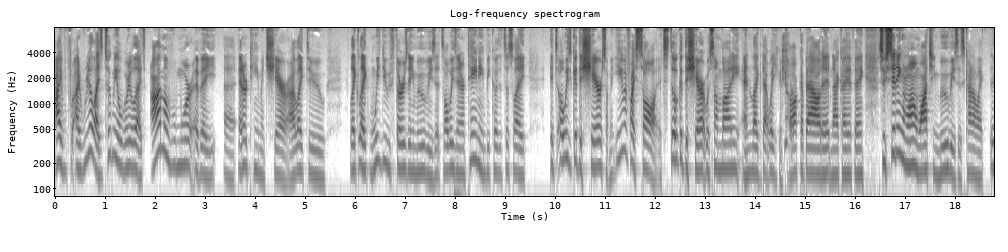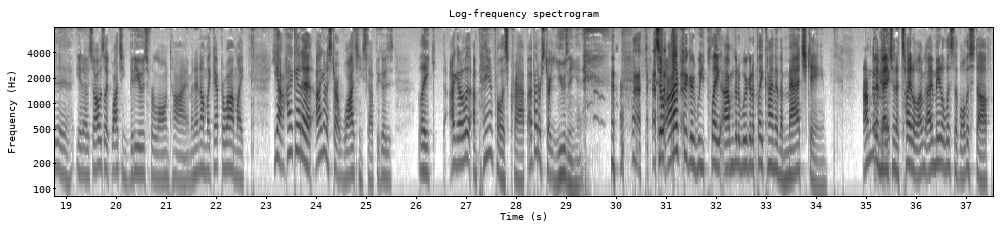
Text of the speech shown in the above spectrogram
I, I realized it took me a realize I'm a more of a uh, entertainment share. I like to, like, like when we do Thursday movies, it's always entertaining because it's just like. It's always good to share something, even if I saw it. It's still good to share it with somebody, and like that way you can Sure. talk about it and that kind of thing. So sitting around watching movies is kind of like, ugh, you know. So I was like watching videos for a long time, and then I'm like, after a while, I'm like, yeah, I gotta, I gotta start watching stuff because, like, I got, I'm paying for all this crap. I better start using it. so I figured we play. I'm gonna, we're gonna play kind of the match game. I'm gonna Okay. mention a title. I'm, I made a list of all this stuff,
